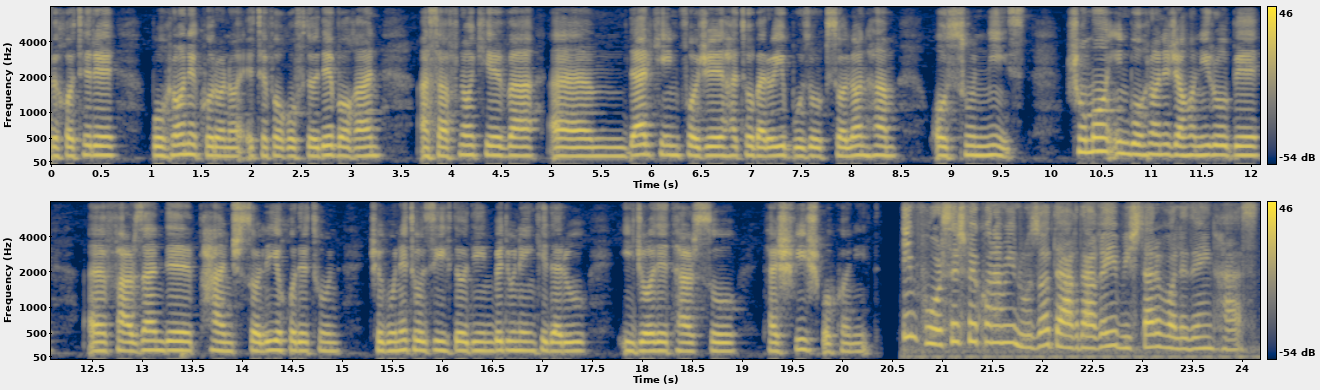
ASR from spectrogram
به خاطر بحران کرونا اتفاق افتاده واقعا اسفناکه و درک این فاجعه حتی برای بزرگسالان هم آسون نیست. شما این بحران جهانی رو به فرزند پنج ساله خودتون چگونه توضیح دادین بدون اینکه در او ایجاد ترس و تشویش بکنید؟ این پرسش فکر کنم این روزا دغدغه بیشتر والدین هست.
